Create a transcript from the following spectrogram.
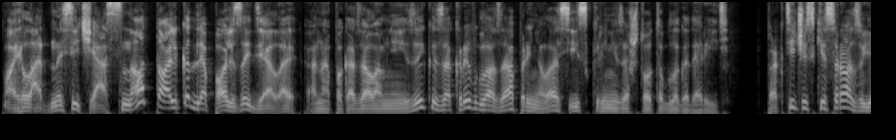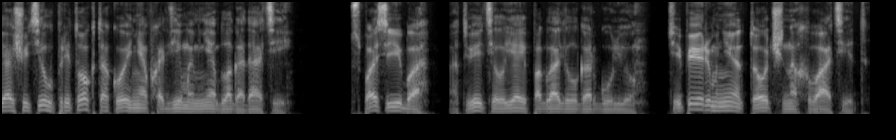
«Ой, ладно, сейчас, но только для пользы дела». Она показала мне язык и, закрыв глаза, принялась искренне за что-то благодарить. Практически сразу я ощутил приток такой необходимой мне благодати. «Спасибо», — ответил я и погладил горгулью. «Теперь мне точно хватит».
